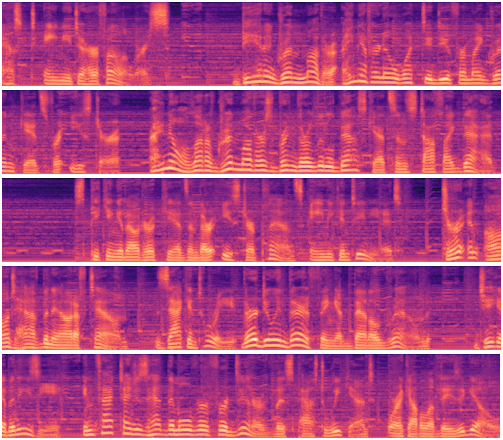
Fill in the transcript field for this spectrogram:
asked Amy to her followers. Being a grandmother, I never know what to do for my grandkids for Easter. I know a lot of grandmothers bring their little baskets and stuff like that. Speaking about her kids and their Easter plans, Amy continued. Tur and Aud have been out of town. Zach and Tori, they're doing their thing at Battle Ground. Jacob and Izzy. In fact, I just had them over for dinner this past weekend, or a couple of days ago,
